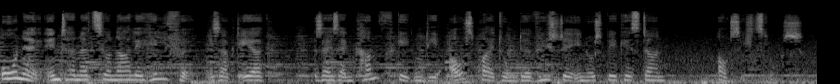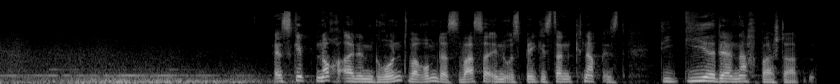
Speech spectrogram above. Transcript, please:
Ohne internationale Hilfe, sagt er, sei sein Kampf gegen die Ausbreitung der Wüste in Usbekistan aussichtslos. Es gibt noch einen Grund, warum das Wasser in Usbekistan knapp ist. Die Gier der Nachbarstaaten.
